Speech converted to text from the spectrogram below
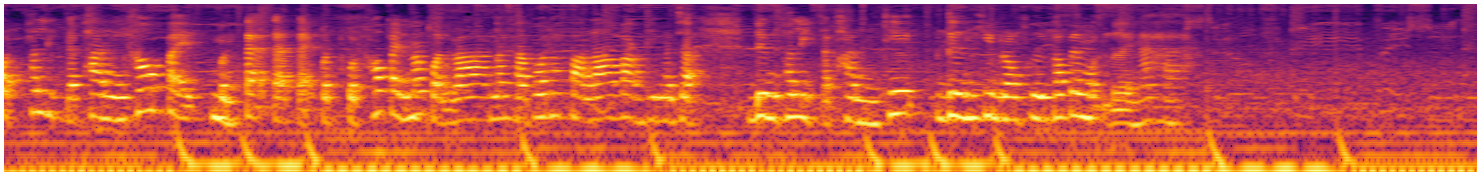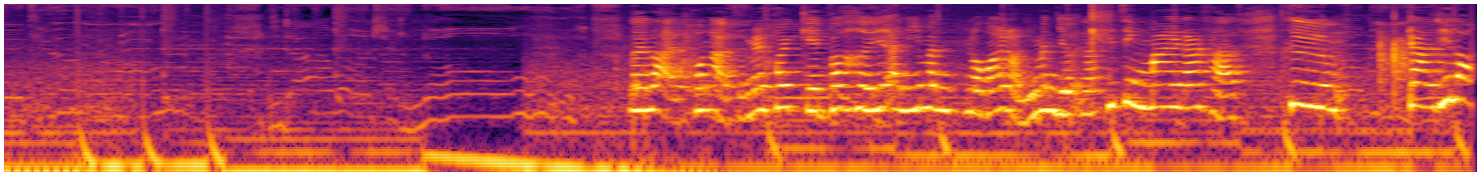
กดผลิตภัณฑ์เข้าไปเหมือนแตะแตะแตะกดกดเข้าไปมากกว่าลากนะคะ เพราะถ้าฟ้าลากบางทีมันจะดึงผลิตภัณฑ์ที่ดึงครีมรองพื้นเข้าไปหมดเลยนะคะ หลายๆคนอาจจะไม่ค่อยเก็ตว่าเฮ้ย อันนี้มันน้อยหรอนี่มันเยอะนะที่จริงไม่นะคะ คือการที่เรา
